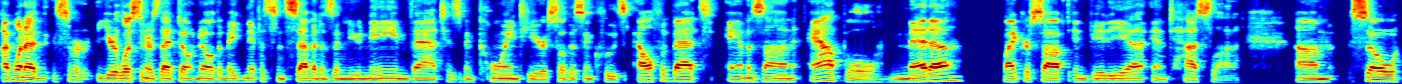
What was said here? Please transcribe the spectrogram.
I want to sort your listeners that don't know the Magnificent Seven is a new name that has been coined here. So this includes Alphabet, Amazon, Apple, Meta, Microsoft, Nvidia, and Tesla. Um, so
